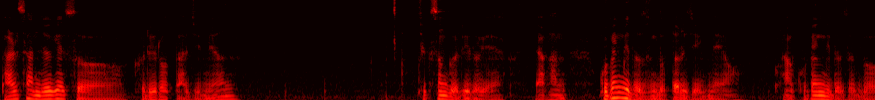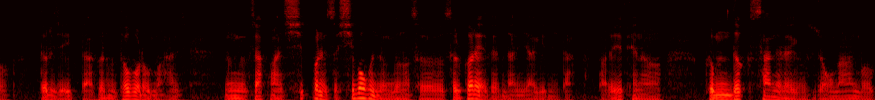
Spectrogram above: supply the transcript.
발산역에서 거리로 따지면 직선 거리로에 약 한 900m 정도 떨어져 있네요. 한 900m 정도 떨어져 있다. 그러면 도보로 뭐 한 넉넉 잡고 한 10분에서 15분 정도는 서슬 걸어야 된다는 이야기입니다. 바로 옆에는 금덕산이라고 해서 조그마한 뭐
